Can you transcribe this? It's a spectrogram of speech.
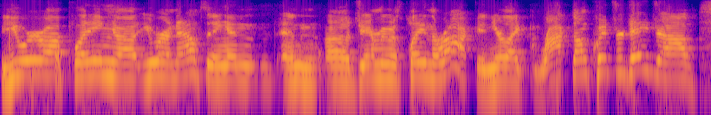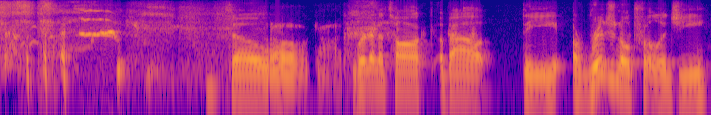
you were uh, playing uh, you were announcing and and uh, Jeremy was playing the rock and you're like rock don't quit your day job. So oh God. we're going to talk about the original trilogy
